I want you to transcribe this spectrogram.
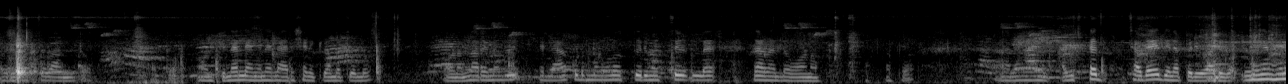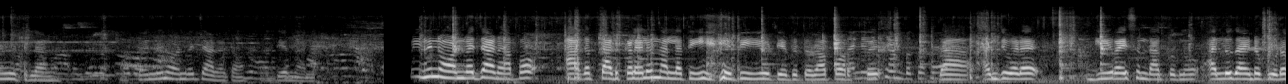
അവർ വെച്ചതാണ് കേട്ടോ അപ്പോൾ ഓണത്തിനല്ലേ അങ്ങനെ എല്ലാവരും ക്ഷണിക്കാൻ പറ്റുള്ളൂ. ഓണം എന്ന് പറയുന്നത് എല്ലാ കുടുംബങ്ങളും ഒത്തൊരുമിച്ചുള്ള ഇതാണല്ലോ ഓണം. അപ്പോൾ അതാണ് അടുത്ത ചതയ ദിന പരിപാടികൾ ഇന്ന് ഞങ്ങൾ വീട്ടിലാണ്. അപ്പോൾ ഇന്ന് നോൺ വെജ് ആണ് കേട്ടോ സദ്യ ഇന്ന് നോൺ വെജ് ആണ്. അപ്പോൾ അകത്ത് അടുക്കളയിലും നല്ല തീ തീ കൂട്ടിയെത്തിട്ടത് ആ പുറത്ത് അഞ്ചു കൂടെ ഗീ റൈസ് ഉണ്ടാക്കുന്നു. അല്ലു അതിന്റെ കൂടെ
